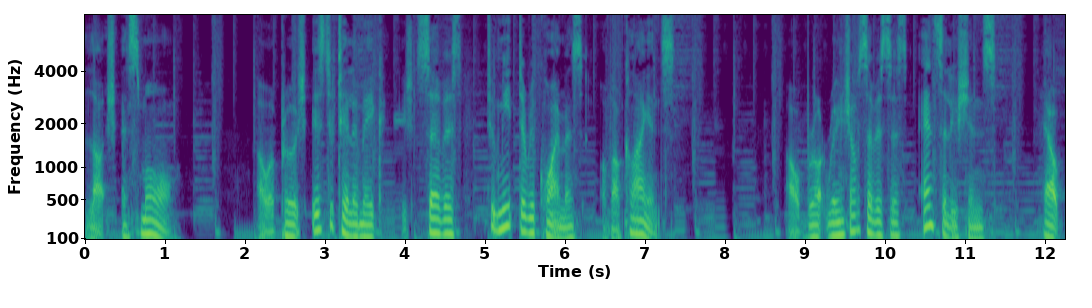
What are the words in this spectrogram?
large and small. Our approach is to tailor make each service to meet the requirements of our clients. Our broad range of services and solutions help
